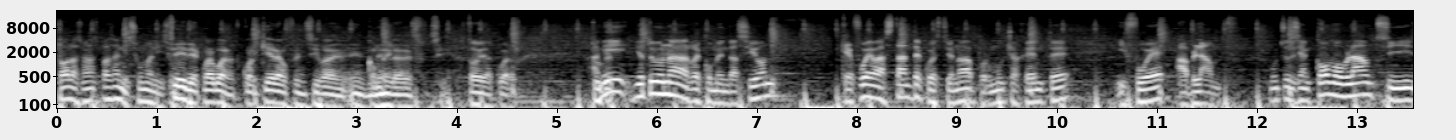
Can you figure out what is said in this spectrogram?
Todas las semanas pasan y suman y suman. Sí, de acuerdo, bueno, cualquier ofensiva en, en Convenga. la- sí. Estoy de acuerdo. A mí, yo tuve una recomendación que fue bastante cuestionada por mucha gente y fue a Blount. Muchos decían, ¿cómo Blount? Si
